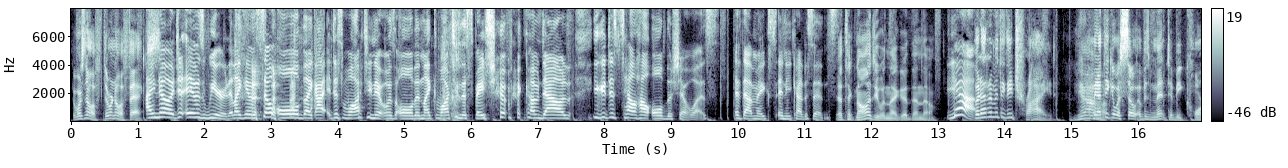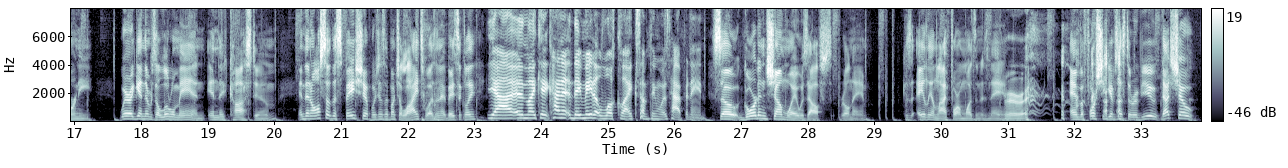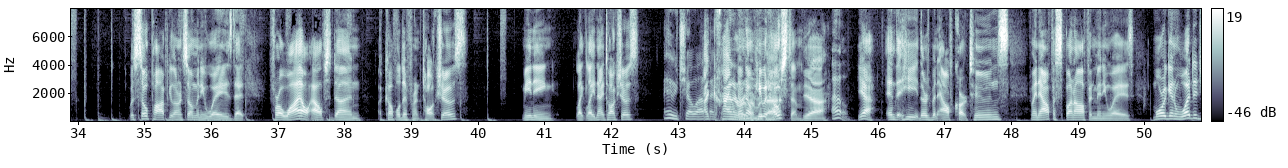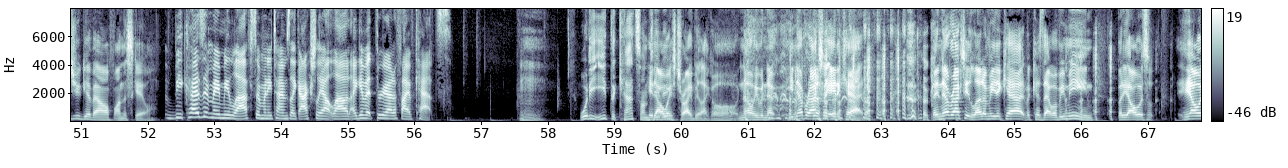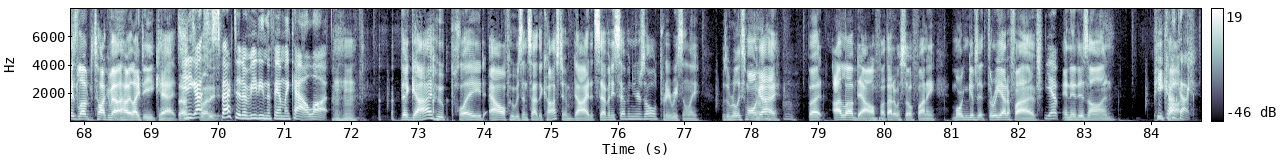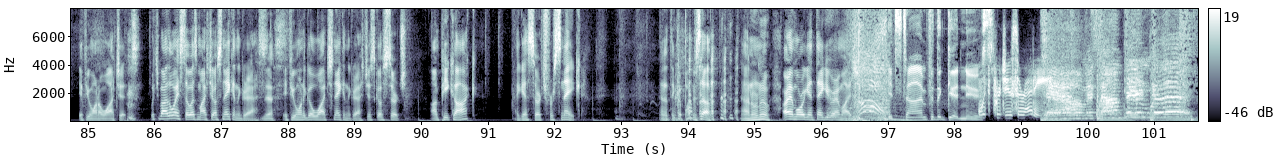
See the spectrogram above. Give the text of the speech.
There was no there were no effects. I know it, ju- it was weird. Like it was so old. Like I just watching it was old, and like watching the spaceship come down, you could just tell how old the show was. If that makes any kind of sense. The technology wasn't that good then, though. Yeah. But I don't even think they tried. Yeah. I mean, I think it was so it was meant to be corny. Where again, there was a little man in the costume, and then also the spaceship was just a bunch of lights, wasn't it? Basically. Yeah, and like it kind of they made it look like something was happening. So Gordon Shumway was Alf's real name because Alien Life Form wasn't his name. Right, right. and before she gives us the review, that show was so popular in so many ways that for a while Alf's done a couple different talk shows, meaning like late night talk shows. Who would show up? I kind of No, remember no, he would that. host them. Yeah. Oh. Yeah, and that he there's been Alf cartoons. I mean, Alf has spun off in many ways. Morgan, what did you give Alf on the scale? Because it made me laugh so many times, like actually out loud, I give it three out of five cats. Hmm. Would he eat the cats on He'd TV? always try to be like, oh no, he would never. He never actually ate a cat. They never actually let him eat a cat because that would be mean. But he always he always loved to talk about how he liked to eat cats. and he got suspected of eating the family cat a lot. hmm The guy who played Alf, who was inside the costume, died at 77 years old pretty recently. Was a really small Oh. guy, but I loved Alf. I thought it was so funny. Morgan gives it three out of five. Yep. and it is on Peacock, Peacock. If you want to watch it. Which, by the way, so is my show Snake in the Grass. Yes. If you want to go watch Snake in the Grass, just go search on Peacock. I guess search for Snake, and I think it pops up. I don't know. All right, Morgan, thank you very much. It's time for the good news. With producer Eddie. Tell me something good.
